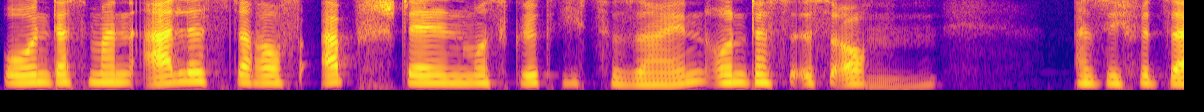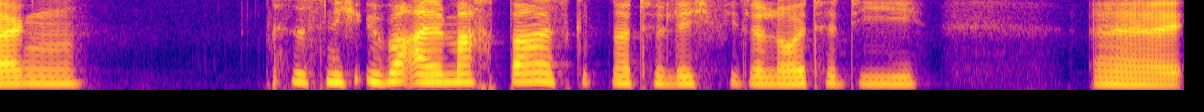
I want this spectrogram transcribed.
und dass man alles darauf abstellen muss, glücklich zu sein. Und das ist auch, Mhm. also ich würde sagen, es ist nicht überall machbar. Es gibt natürlich viele Leute, die, äh,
